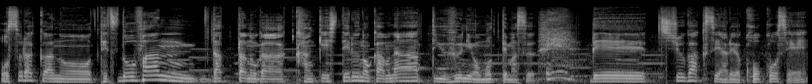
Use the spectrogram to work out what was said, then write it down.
おそらくあの鉄道ファンだったのが関係してるのかなっていうふうに思ってます。で中学生あるいは高校生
